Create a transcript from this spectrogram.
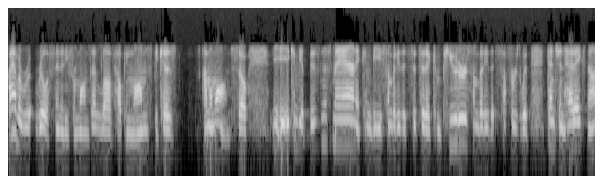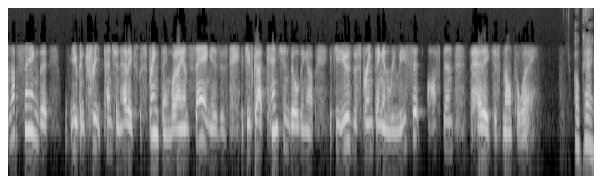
I have a r- real affinity for moms. I love helping moms because I'm a mom. So it can be a businessman, it can be somebody that sits at a computer, somebody that suffers with tension headaches. Now, I'm not saying that you can treat tension headaches with spring thing. What I am saying is is if you've got tension building up, if you use the spring thing and release it, often the headache just melts away. Okay.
